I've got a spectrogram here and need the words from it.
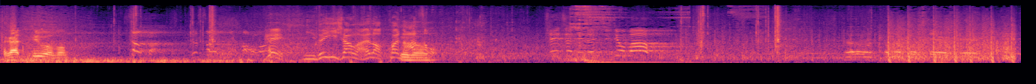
I got two of them. 嘿，你的衣箱来了，快对的拿走。这是你的急救包。 Another one come up upstairs here.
